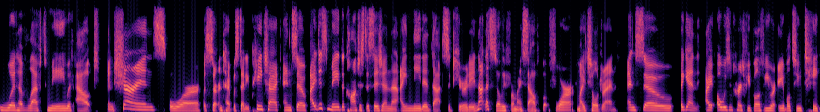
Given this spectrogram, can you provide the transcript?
would have left me without insurance or a certain type of steady paycheck. And so I just made the conscious decision that I needed that security, not necessarily for myself, but for my children. And so, again, I always encourage people if you are able to take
